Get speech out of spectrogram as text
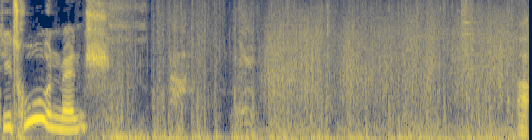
Die Truhen, Mensch. Ah.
